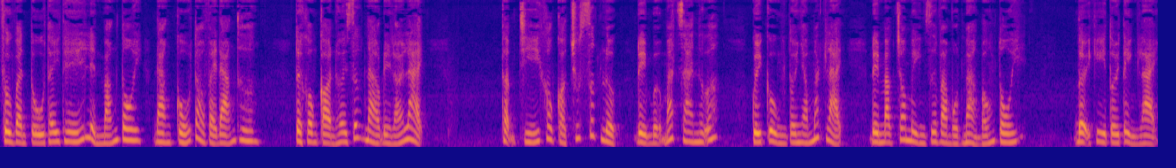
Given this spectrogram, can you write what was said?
Phương Văn Tú thấy thế liền mắng tôi đang cố tỏ vẻ đáng thương. Tôi không còn hơi sức nào để nói lại. Thậm chí không có chút sức lực để mở mắt ra nữa. Cuối cùng tôi nhắm mắt lại để mặc cho mình rơi vào một mảng bóng tối. Đợi khi tôi tỉnh lại,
